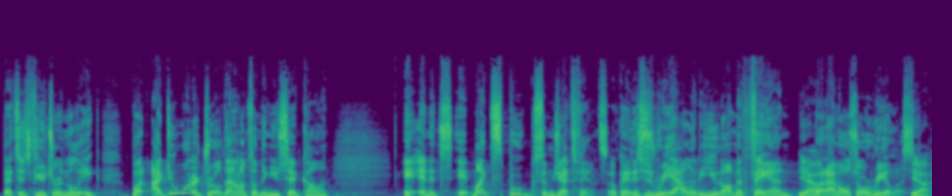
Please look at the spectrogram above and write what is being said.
That's his future in the league. But I do want to drill down on something you said, Colin. And it's it might spook some Jets fans. Okay, this is reality. You know, I'm a fan, yeah. but I'm also a realist. Yeah.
